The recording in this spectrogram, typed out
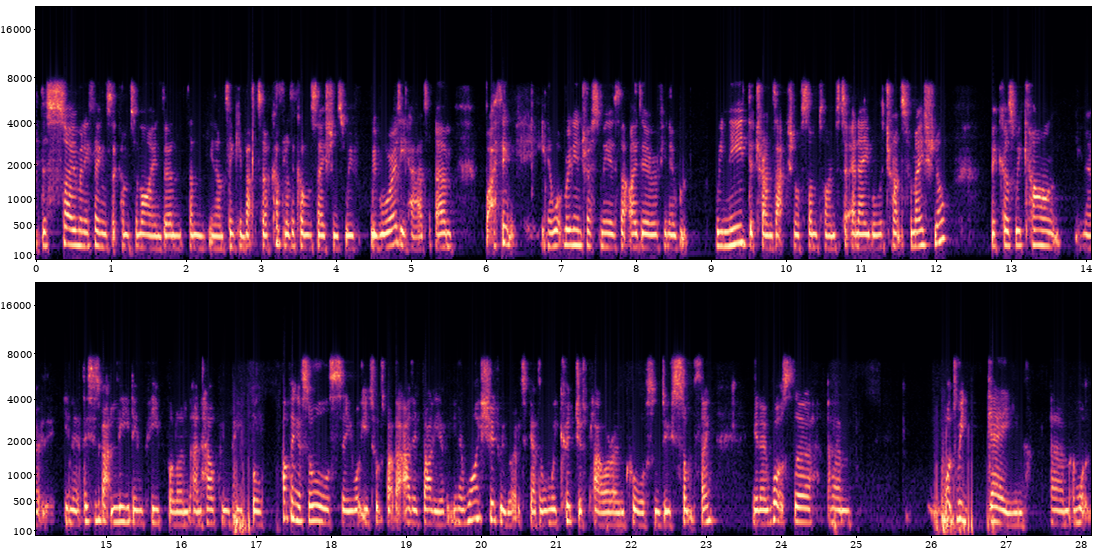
there's so many things that come to mind, and, and you know I'm thinking back to a couple of the conversations we've we've already had. Um, but I think you know what really interests me is that idea of you know we need the transactional sometimes to enable the transformational because we can't you know you know this is about leading people and, and helping people helping us all see what you talked about that added value. Of you know why should we work together when we could just plow our own course and do something? You know what's the um, what do we gain um, and what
